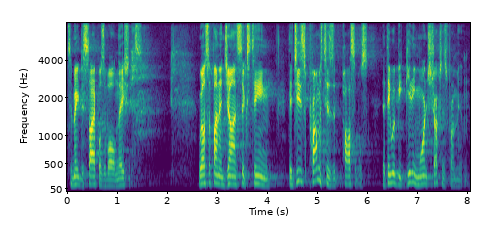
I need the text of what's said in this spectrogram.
to make disciples of all nations. We also find in John 16 that Jesus promised his apostles that they would be getting more instructions from him,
